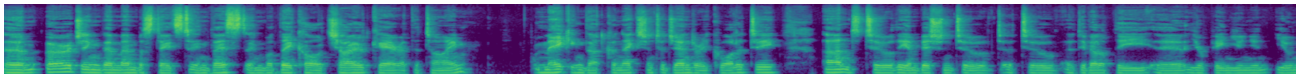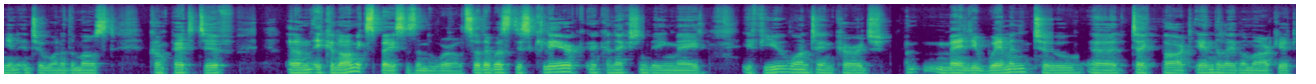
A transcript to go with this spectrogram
Uh, um, urging the member states to invest in what they called childcare at the time, making that connection to gender equality and to the ambition to to, to develop the European Union Union into one of the most competitive um, economic spaces in the world. So there was this clear uh, connection being made. If you want to encourage um, mainly women to uh, take part in the labor market,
